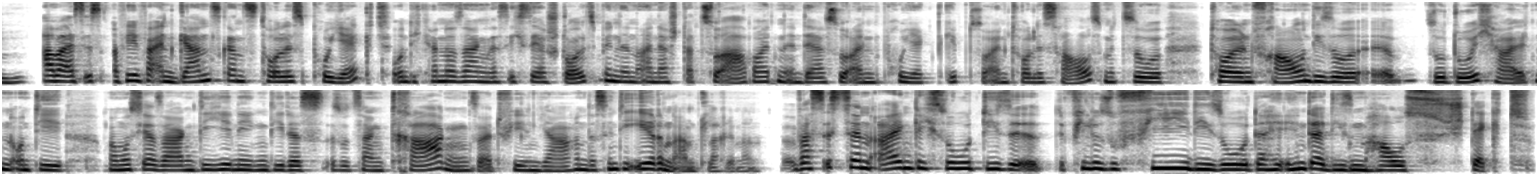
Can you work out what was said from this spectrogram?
Mhm. Aber es ist auf jeden Fall ein ganz, ganz tolles Projekt. Und ich kann nur sagen, dass ich sehr stolz bin, in einer Stadt zu arbeiten, in der es so ein Projekt gibt, so ein tolles Haus mit so tollen Frauen, die so, äh, so durchhalten. Und die, man muss ja sagen, diejenigen, die das sozusagen tragen seit vielen Jahren, das sind die Ehrenamtlerinnen. Was ist denn eigentlich so diese Philosophie, die so hinter diesem Haus steckt?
